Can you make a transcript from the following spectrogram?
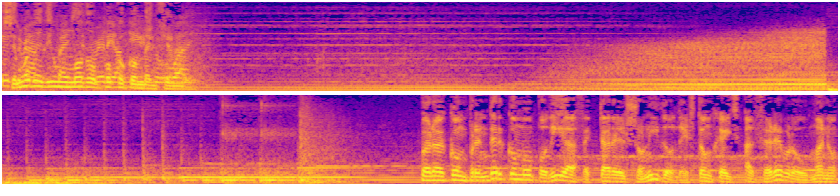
Se mueve de un modo poco convencional. Para comprender cómo podía afectar el sonido de Stonehenge al cerebro humano,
